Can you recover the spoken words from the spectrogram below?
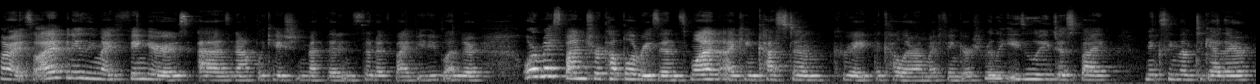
Alright, so I've been using my fingers as an application method instead of my beauty blender or my sponge for a couple of reasons. One, I can custom create the color on my fingers really easily just by mixing them together.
